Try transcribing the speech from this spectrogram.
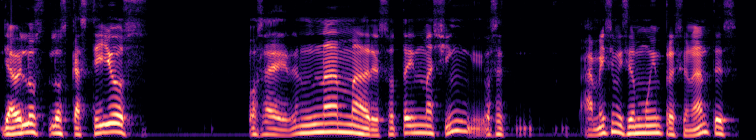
ya ves los, los castillos, o sea, eran una madresota in machine, o sea, a mí se me hicieron muy impresionantes.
